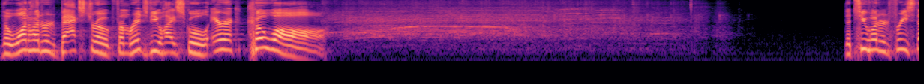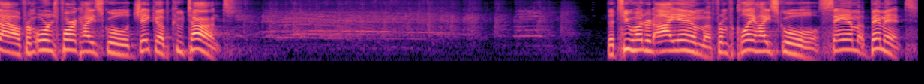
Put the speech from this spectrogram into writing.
The 100 backstroke from Ridgeview High School, Eric Kowal. The 200 freestyle from Orange Park High School, Jacob Coutant. The 200 IM from Clay High School, Sam Bement.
